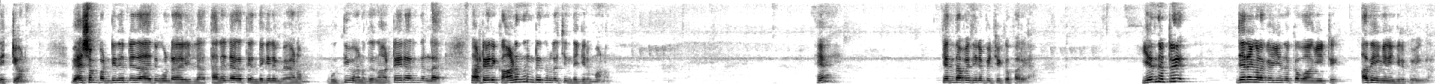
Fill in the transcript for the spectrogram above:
തെറ്റാണ് വേഷം പണ്ഡിതന്റേതായതുകൊണ്ട് കാര്യമില്ല തലന്റെ അകത്ത് എന്തെങ്കിലും വേണം ബുദ്ധി വേണം ഇത് നാട്ടുകാരറിയുന്നുള്ള നാട്ടുകാർ കാണുന്നുണ്ട് എന്നുള്ള ചിന്തെങ്കിലും വേണം. ഏ? എന്താ ഇതിനെ പറ്റിയൊക്കെ പറയാം. എന്നിട്ട് ജനങ്ങളെ കയ്യിൽ നിന്നൊക്കെ വാങ്ങിയിട്ട് അത് എങ്ങനെയെങ്കിലും പോയിങ്ങാം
